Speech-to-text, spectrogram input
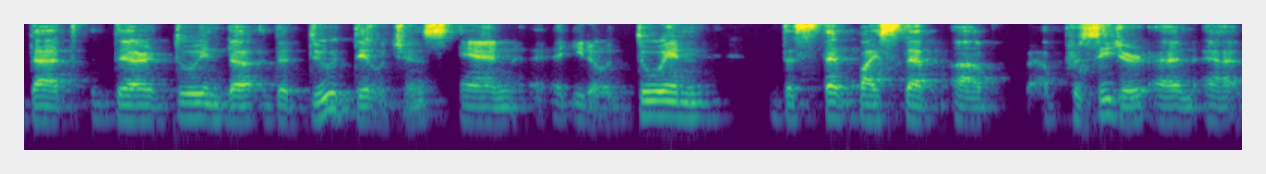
that they're doing the the due diligence and you know doing the step by step procedure and uh,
